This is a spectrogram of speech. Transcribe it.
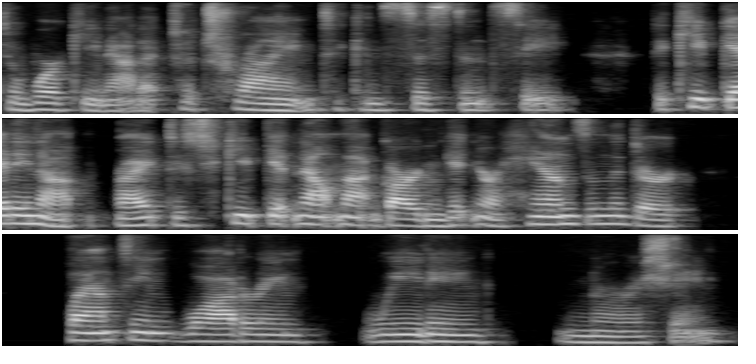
to working at it, to trying, to consistency, to keep getting up, right? To keep getting out in that garden, getting your hands in the dirt, planting, watering, weeding, nourishing.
